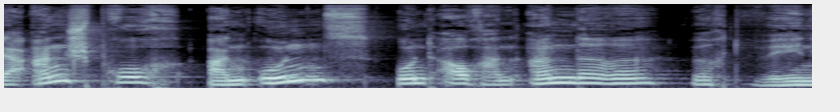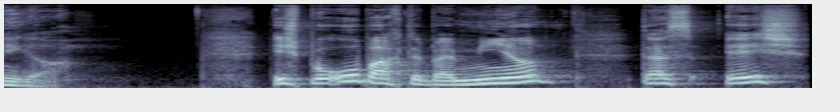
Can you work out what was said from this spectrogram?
Der Anspruch an uns und auch an andere wird weniger. Ich beobachte bei mir, dass ich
